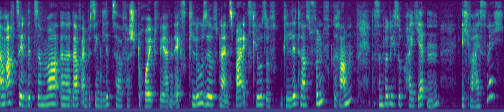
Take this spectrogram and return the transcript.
Am 18. Dezember äh, darf ein bisschen Glitzer verstreut werden. Exclusive, nein, Spa Exclusive Glitters 5 Gramm. Das sind wirklich so Pailletten. Ich weiß nicht.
